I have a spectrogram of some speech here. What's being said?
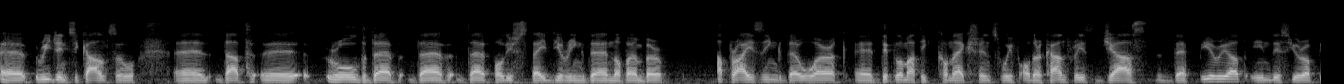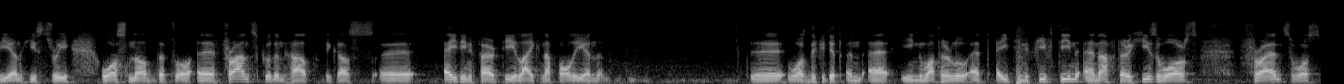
uh, Regency Council uh, that uh, ruled the, the, the Polish state during the November uprising. There were uh, diplomatic connections with other countries. Just the period in this European history was not that uh, France couldn't help because 1830, uh, like Napoleon. Uh, was defeated in, uh, in Waterloo at 1815, and after his wars, France was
